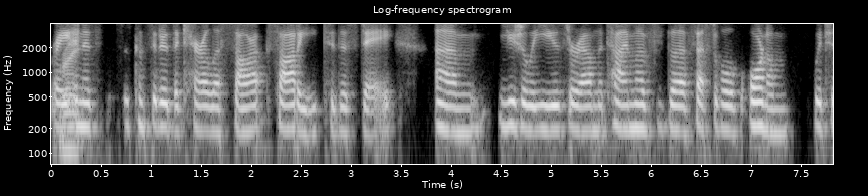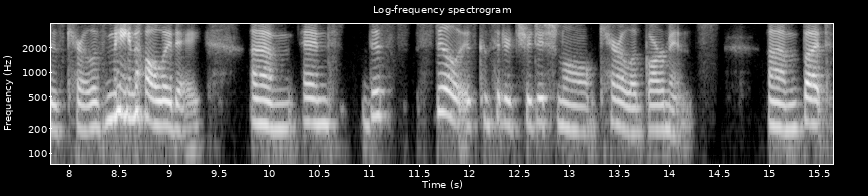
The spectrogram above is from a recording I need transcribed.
right? right. And it's, this is considered the Kerala sa- sari to this day, um, usually used around the time of the festival of Onam, which is Kerala's main holiday. Um, and this still is considered traditional Kerala garments. Um, but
